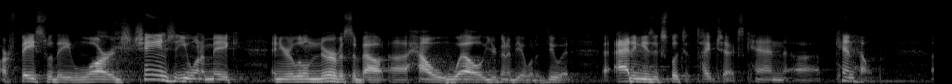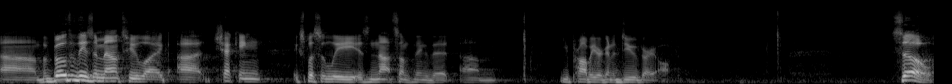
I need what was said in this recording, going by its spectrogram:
are faced with a large change that you want to make and you're a little nervous about uh, how well you're going to be able to do it. Adding these explicit type checks can, uh, can help. Um, but both of these amount to like uh, checking explicitly is not something that um, you probably are going to do very often. So,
